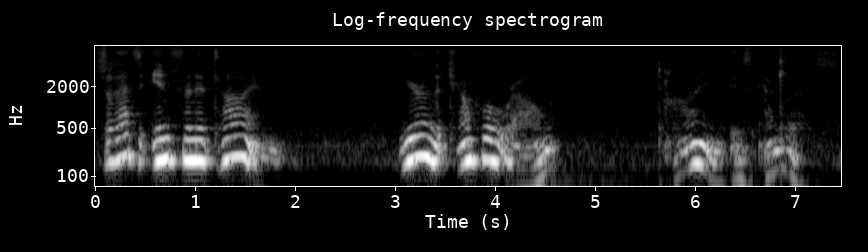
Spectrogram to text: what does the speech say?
So that's infinite time. Here in the temporal realm, time is endless.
